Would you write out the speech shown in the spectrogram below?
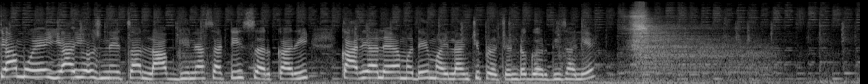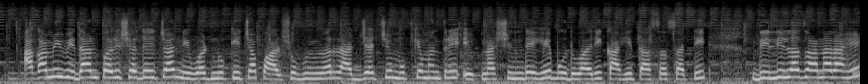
त्यामुळे या योजनेचा लाभ घेण्यासाठी सरकारी कार्यालयामध्ये महिलांची प्रचंड गर्दी झाली आहे. आगामी विधान परिषदेच्या निवडणुकीच्या पार्श्वभूमीवर राज्याचे मुख्यमंत्री एकनाथ शिंदे हे बुधवारी काही तासासाठी दिल्लीला जाणार आहे.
